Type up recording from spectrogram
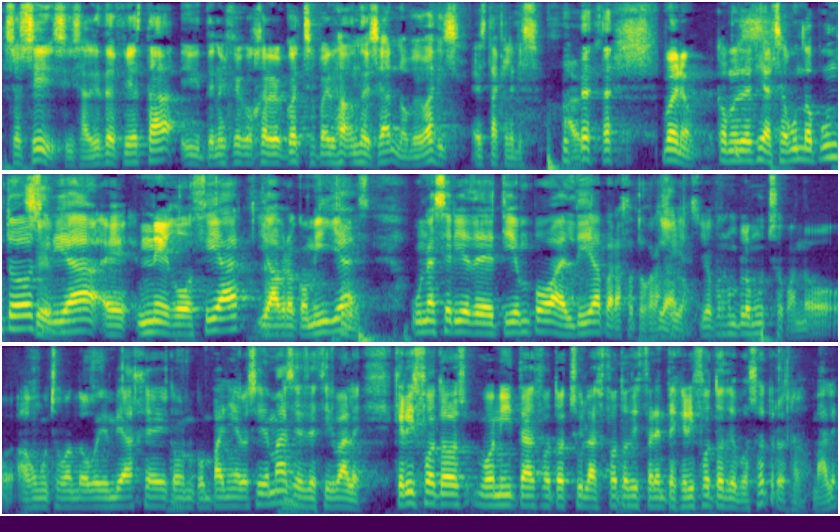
Eso sí, si salís de fiesta y tenéis que coger el coche para ir a donde sea, no bebáis. Está clarísimo. A bueno, como os decía, el segundo punto Sí. sería eh, negociar, y abro comillas, una serie de tiempo al día para fotografías. Claro. Yo, por ejemplo, mucho cuando hago mucho cuando voy en viaje con compañeros y demás, es decir, vale, ¿queréis fotos bonitas, fotos chulas, fotos diferentes? ¿Queréis fotos de vosotros? ¿Vale?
